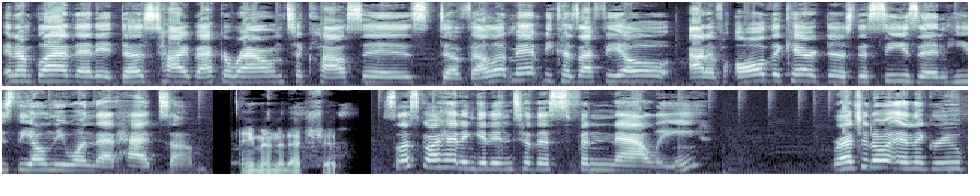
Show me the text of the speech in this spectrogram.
And I'm glad that it does tie back around to Klaus's development because I feel out of all the characters this season, he's the only one that had some. Amen to that shit. So let's go ahead and get into this finale. Reginald and the group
